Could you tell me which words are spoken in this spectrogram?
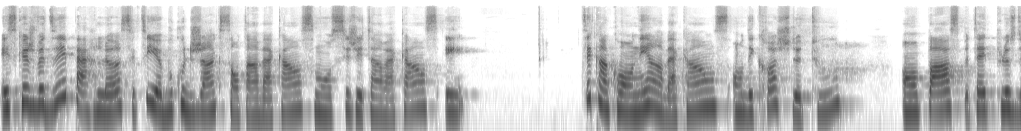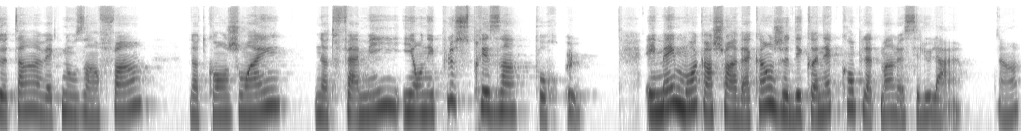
Et ce que je veux dire par là, c'est que, il y a beaucoup de gens qui sont en vacances. Moi aussi, j'étais en vacances et tu sais, quand on est en vacances, on décroche de tout. On passe peut-être plus de temps avec nos enfants, notre conjoint, notre famille, et on est plus présent pour eux. Et même moi, quand je suis en vacances, je déconnecte complètement le cellulaire. Hein?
